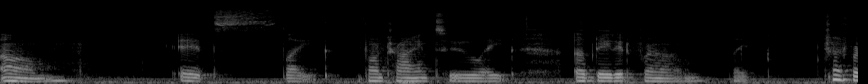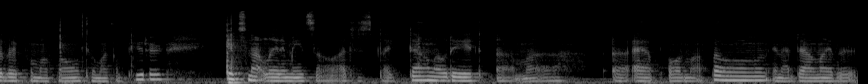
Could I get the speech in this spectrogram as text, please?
Um, it's like if I'm trying to like update it from like transfer it from my phone to my computer, it's not letting me. So I just like downloaded um, a, app on my phone and I downloaded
